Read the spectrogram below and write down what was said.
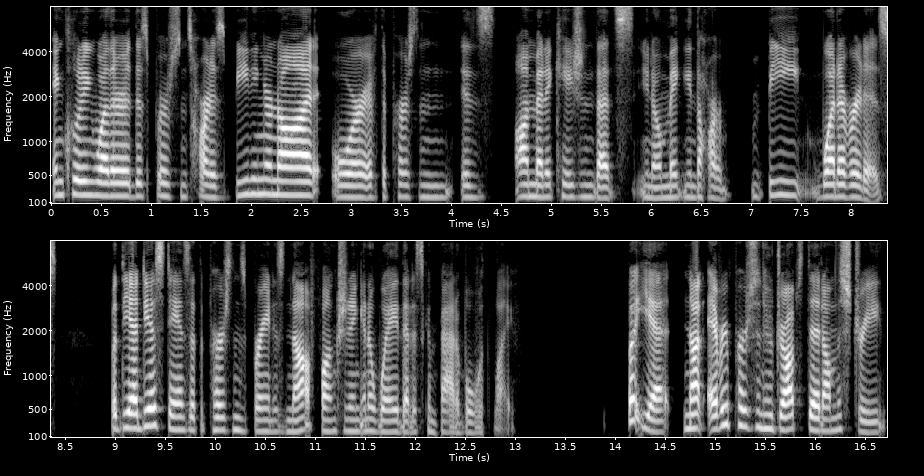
including whether this person's heart is beating or not, or if the person is on medication that's, you know, making the heart beat, whatever it is. But the idea stands that the person's brain is not functioning in a way that is compatible with life. But yet, not every person who drops dead on the street,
